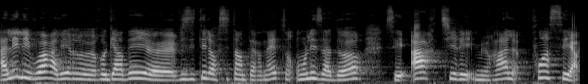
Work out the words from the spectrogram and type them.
allez les voir, allez regarder, visiter leur site internet. On les adore. C'est art-mural.ca.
